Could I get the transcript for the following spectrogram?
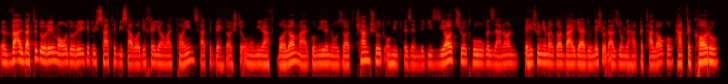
و البته دوره ما و دوره‌ای که توی سطح بیسوادی خیلی آمد پایین سطح بهداشت عمومی رفت بالا مرگ و میر نوزاد کم شد امید به زندگی زیاد شد حقوق زنان بهشون یه مقدار برگردونده شد از جمله حق طلاق و حق کار و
